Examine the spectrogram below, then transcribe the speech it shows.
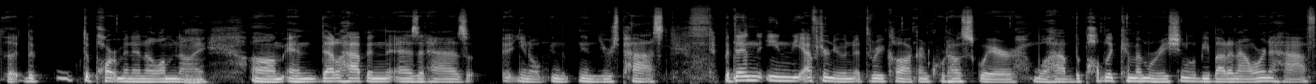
the, the department and alumni, um, and that'll happen as it has you know in, in years past. But then in the afternoon at three o'clock on Courthouse Square, we'll have the public commemoration. It'll be about an hour and a half,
